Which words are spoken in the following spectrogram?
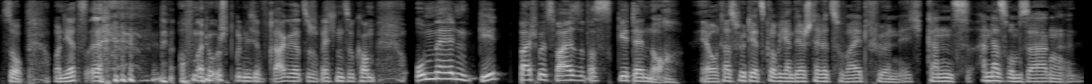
So, und jetzt äh, auf meine ursprüngliche Frage zu sprechen zu kommen. Ummelden geht beispielsweise, was geht denn noch? Ja, auch das wird jetzt, glaube ich, an der Stelle zu weit führen. Ich kann es andersrum sagen.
